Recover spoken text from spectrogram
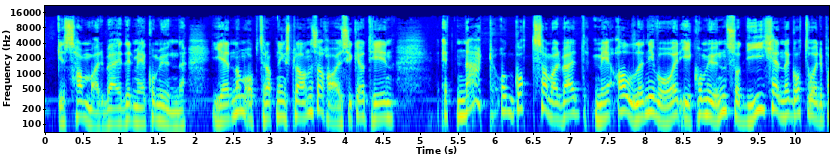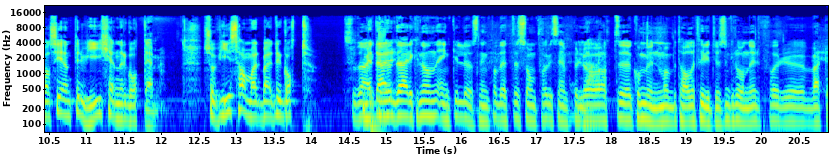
ikke samarbeider med kommunene. Gjennom opptrappingsplanen så har psykiatrien et nært og godt samarbeid med alle nivåer i kommunen, så de kjenner godt våre pasienter, vi kjenner godt dem. Så vi samarbeider godt. Så det er, ikke, det er, ikke, noen enkel løsning på dette, som f.eks. at eh, kommunen må betale 4000 kroner for eh, hvert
